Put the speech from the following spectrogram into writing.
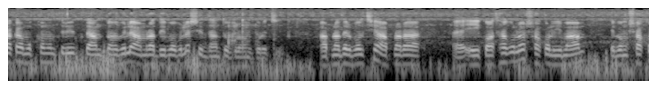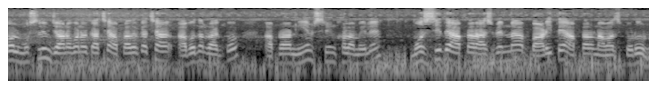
টাকা মুখ্যমন্ত্রীর আনতে হবে আমরা দেব বলে সিদ্ধান্ত গ্রহণ করেছি। আপনাদের বলছি, আপনারা এই কথাগুলো সকল ইমাম এবং সকল মুসলিম জনগণের কাছে, আপনাদের কাছে আবেদন রাখব। আপনারা নিয়ম শৃঙ্খলা মেলে মসজিদে আপনারা আসবেন না, বাড়িতে আপনারা নামাজ পড়ুন।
